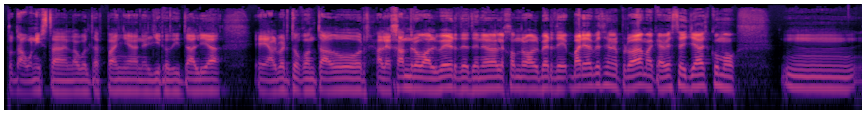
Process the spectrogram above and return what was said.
protagonista en la Vuelta a España, en el Giro de Italia, eh, Alberto Contador, Alejandro Valverde, tener a Alejandro Valverde varias veces en el programa, que a veces ya es como... Mm,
